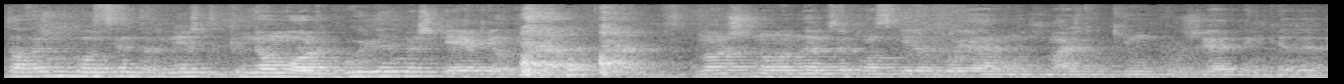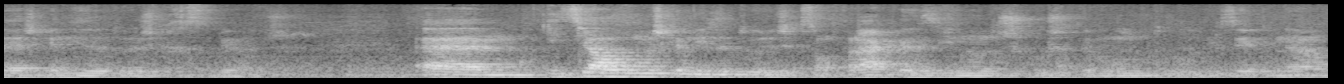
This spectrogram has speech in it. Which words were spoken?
talvez me concentre neste que não me orgulha, mas que é a realidade. Nós não andamos a conseguir apoiar muito mais do que um projeto em cada 10 candidaturas que recebemos. Um, e se há algumas candidaturas que são fracas e não nos custa muito dizer que não,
